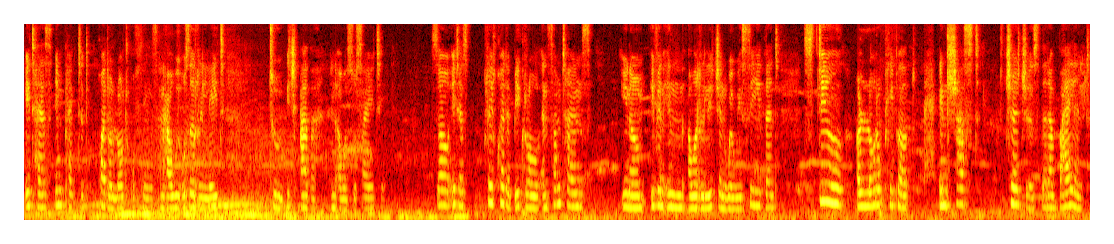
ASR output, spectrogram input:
It has impacted quite a lot of things and how we also relate to each other in our society. So it has played quite a big role and sometimes, you know, even in our religion where we see that still a lot of people entrust churches that are violent,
